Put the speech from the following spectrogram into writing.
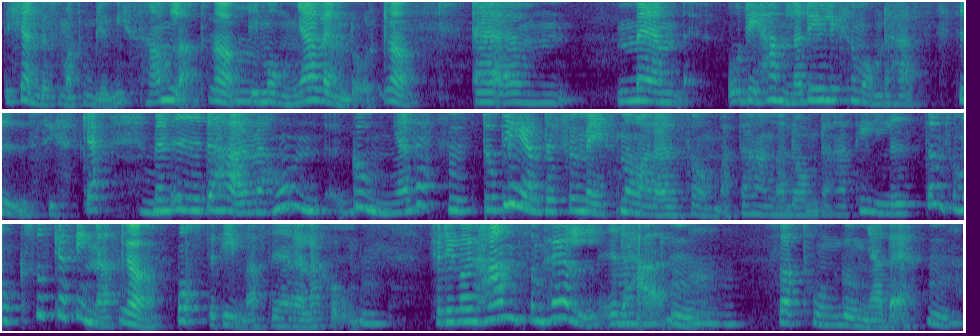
det kändes som att hon blev misshandlad Ja. i många vändor. Ja. Ehm, men, och det handlade ju liksom om det här fysiska. Men i det här när hon gungade, Mm. då blev det för mig snarare som att det handlade om den här tilliten som också ska finnas, Ja. måste finnas i en relation. För det var ju han som höll i det här, Mm. så att hon gungade. Mm.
